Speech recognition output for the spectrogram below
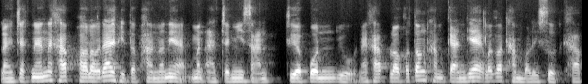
หลังจากนั้นนะครับพอเราได้ผลิตภัณฑ์แล้วเนี่ยมันอาจจะมีสารเจือปนอยู่นะครับ เราก็ต้องทำการแยกแล้วก็ทำบริสุทธิ์ครับ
